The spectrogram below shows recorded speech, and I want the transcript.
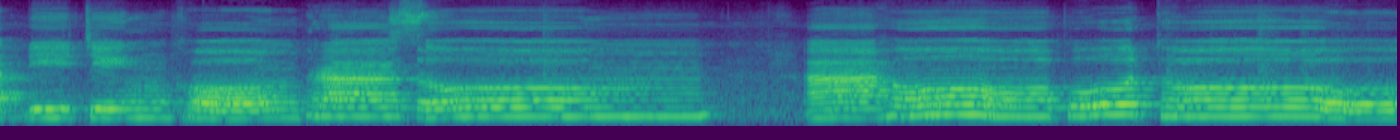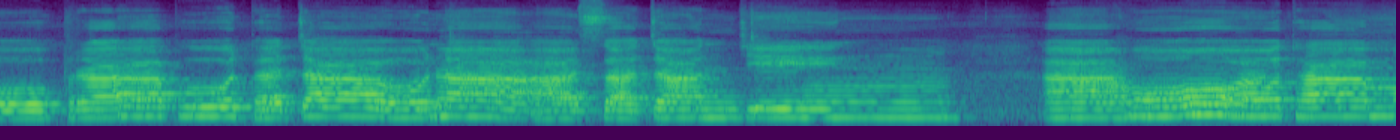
ติดีจริงของพระสงฆ์อาโห เจ้าน่าอัศจรรย์จริง อาโหธรรมโม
